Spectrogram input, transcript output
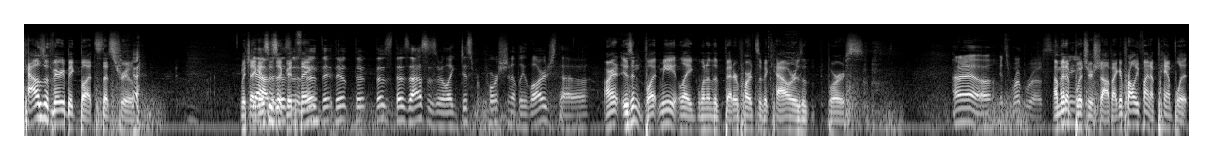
cows with very big butts. That's true. Which I guess is a those good are- thing. they're- they're- they're- those those asses are like disproportionately large, though. Aren't isn't butt meat like one of the better parts of a cow, or is it worse? I don't know. It's rump roast. I'm in I a mean- butcher shop. I could probably find a pamphlet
